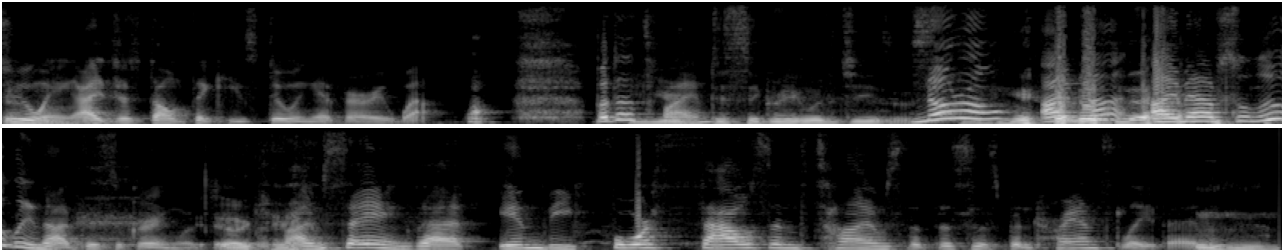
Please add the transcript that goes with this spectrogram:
doing. Mhm. I just don't think he's doing it very well. but that's You're fine. disagreeing with Jesus. no, no, I'm not. I'm absolutely not disagreeing with Jesus. Okay. I'm saying that in the four thousand times that this has been translated, hmm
